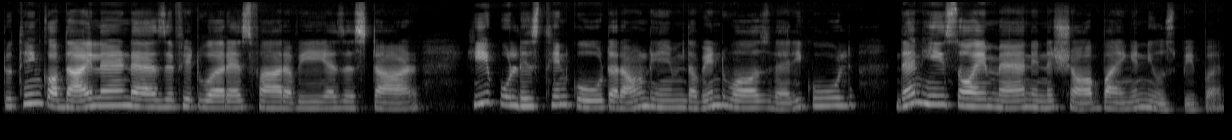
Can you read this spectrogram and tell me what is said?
to think of the island as if it were as far away as a star. He pulled his thin coat around him. The wind was very cold. Then he saw a man in a shop buying a newspaper.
